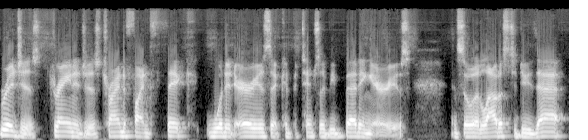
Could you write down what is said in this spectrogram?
ridges, drainages, trying to find thick wooded areas that could potentially be bedding areas. And so it allowed us to do that.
